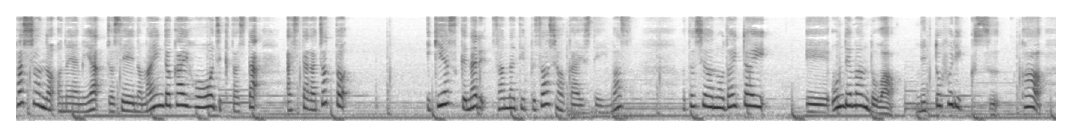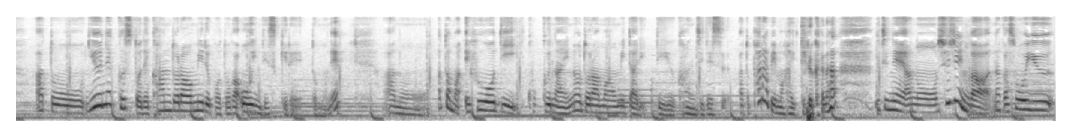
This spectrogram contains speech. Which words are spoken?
ファッションのお悩みや女性のマインド解放を軸とした明日がちょっと生きやすくなるそんな tips を紹介しています。私あのだいたい、えー、オンデマンドはネットフリックスかあと UNEXT でカンドラを見ることが多いんですけれどもね。あのあとは FOD 国内のドラマを見たりっていう感じです。あとパラビも入ってるかな。うちねあの主人がなんかそういう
